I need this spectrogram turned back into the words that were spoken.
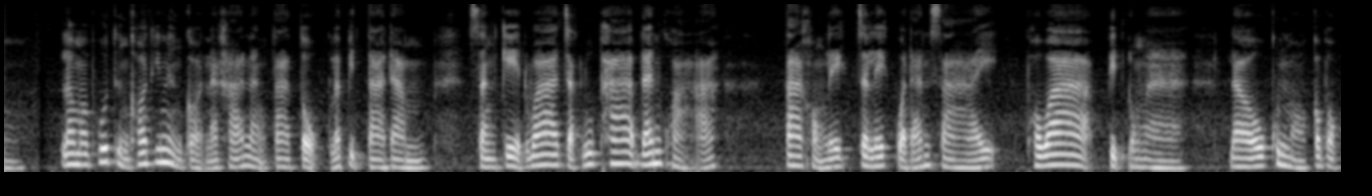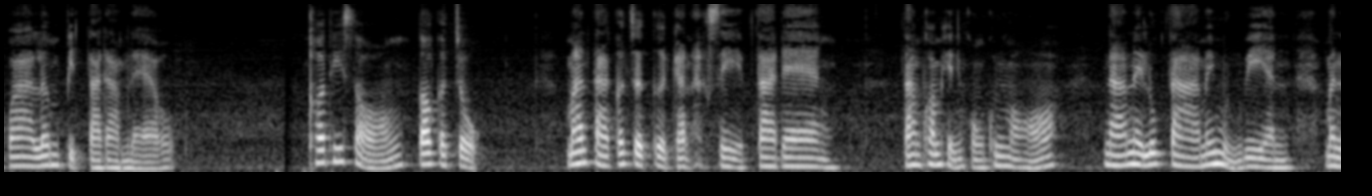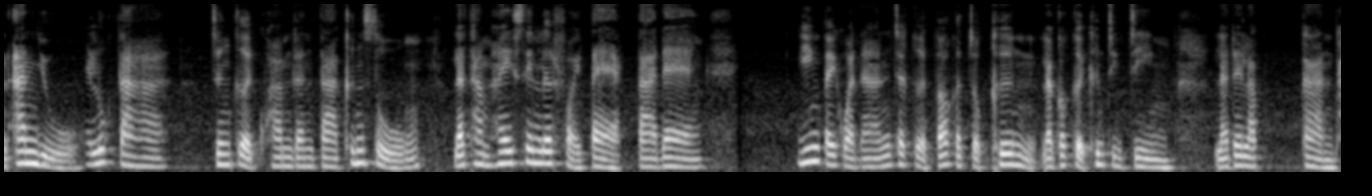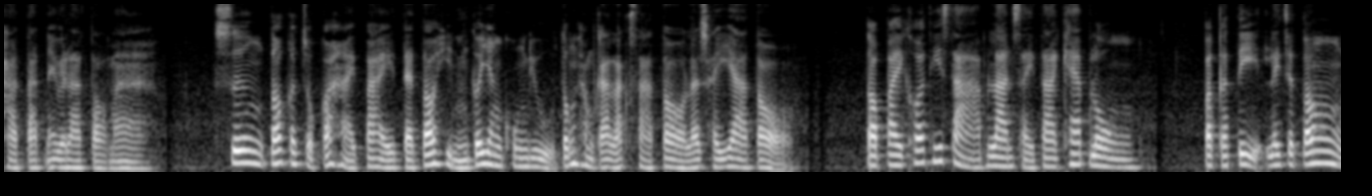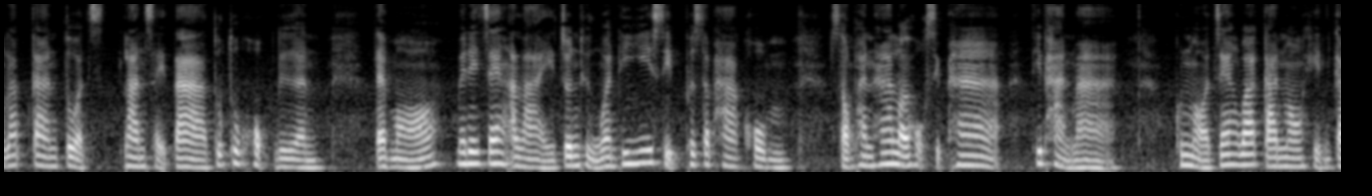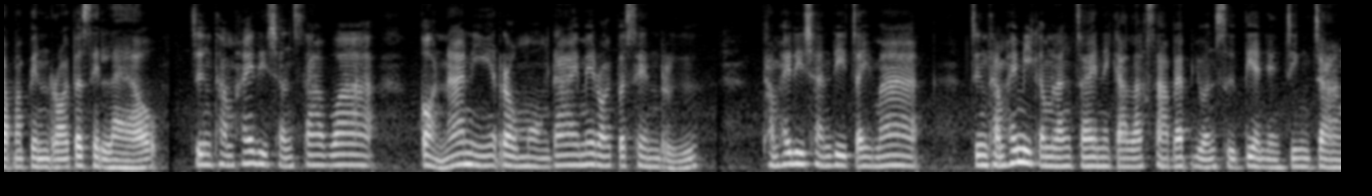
เรามาพูดถึงข้อที่ 1 ก่อนนะคะ หนังตาตกและปิดตาดำ สังเกตว่าจากรูปภาพด้านขวา ตาของเล็กจะเล็กกว่าด้านซ้าย เพราะว่าปิดลงมา แล้วคุณหมอก็บอกว่าเริ่มปิดตาดำแล้ว ข้อที่ 2 ต้อกระจก ม่านตาก็จะเกิดการอักเสบตาแดง ตามความเห็นของคุณหมอ น้ำในลูกตาไม่หมุนเวียน มันอั้นอยู่ในลูกตาจึงเกิดความดันตาขึ้นสูง และทำให้เส้นเลือดฝอยแตก ตาแดง ยิ่งไปกว่านั้นจะเกิดต้อกระจกขึ้น แล้วก็เกิดขึ้นจริง ๆ และได้รับการผ่าตัดในเวลาต่อมา ซึ่งต้อกระจกก็หายไป แต่ต้อหินก็ยังคงอยู่ต้องทำการรักษาต่อและใช้ยาต่อ ต่อไปข้อที่ 3 ลานสายตาแคบลง ปกติเลยจะต้องรับการตรวจลานสายตาทุกๆ 6 เดือน แต่หมอไม่ได้แจ้งอะไรจนถึงวันที่ 20 พฤษภาคม 2565 ที่ผ่านมา คุณหมอแจ้งว่าการมองเห็นกลับมาเป็นร้อยเปอร์เซ็นแล้ว จึงทำให้ดิฉันทราบว่า ก่อนหน้านี้เรามองได้ไม่ร้อยเปอร์เซ็นหรือทำให้ดิฉันดีใจมาก จึงทำให้มีกำลังใจในการรักษาแบบหยวนสือเตียนอย่างจริงจัง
